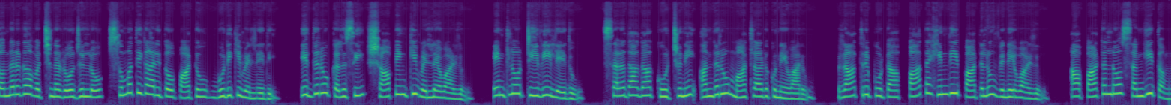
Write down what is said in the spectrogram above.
తొందరగా వచ్చిన రోజుల్లో సుమతిగారితో పాటు గుడికి వెళ్ళేది ఇద్దరూ కలిసి షాపింగ్కి వెళ్ళేవాళ్ళు ఇంట్లో టీవీ లేదు. సరదాగా కూర్చుని అందరూ మాట్లాడుకునేవారు. రాత్రిపూట పాత హిందీ పాటలు వినేవాళ్ళు ఆ పాటల్లో సంగీతం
